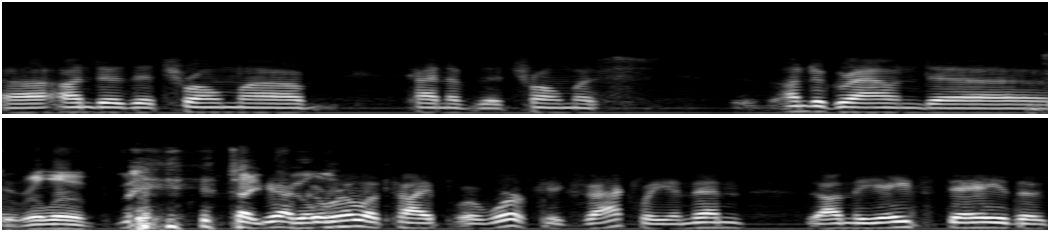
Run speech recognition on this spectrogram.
uh, under the Troma kind of the Troma s- underground. Uh, guerrilla type yeah, guerrilla type work exactly. And then on the eighth day, the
